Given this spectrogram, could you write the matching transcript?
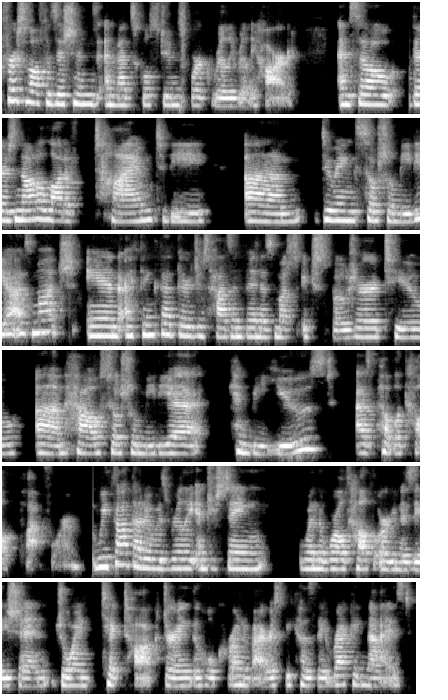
First of all, physicians and med school students work really, really hard. And so there's not a lot of time to be um, doing social media as much. And I think that there just hasn't been as much exposure to um, how social media can be used as public health platform. We thought that it was really interesting when the World Health Organization joined TikTok during the whole coronavirus because they recognized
